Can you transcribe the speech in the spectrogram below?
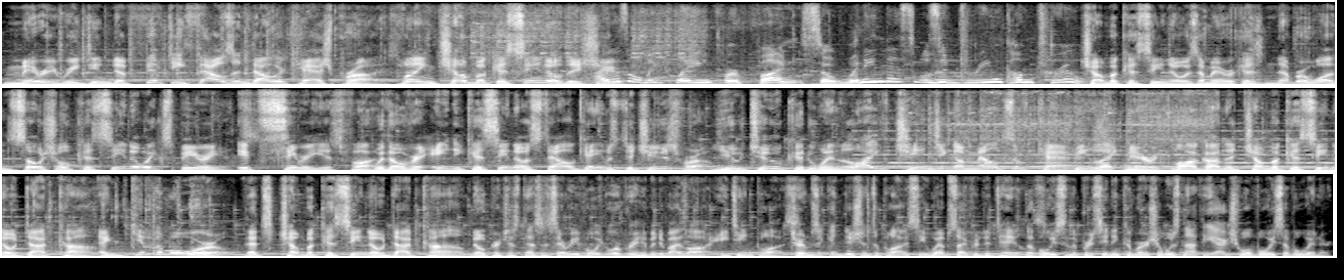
Mary redeemed a $50,000 cash prize playing Chumba Casino this year. I was only playing for fun, so winning this was a dream come true. Chumba Casino is America's number one social casino experience. It's serious fun. With over 80 casino style games to choose from, you too could win life changing amounts of cash. Be like Mary. Log on to ChumbaCasino.com and give them a whirl. That's ChumbaCasino.com. No purchase necessary, void, or prohibited prohibited by law. 18 plus. Terms and conditions apply. See website for details. The voice in the preceding commercial was not the actual voice of a winner.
